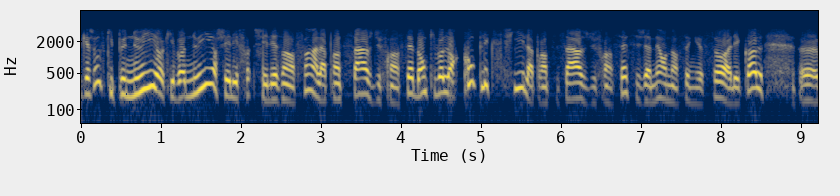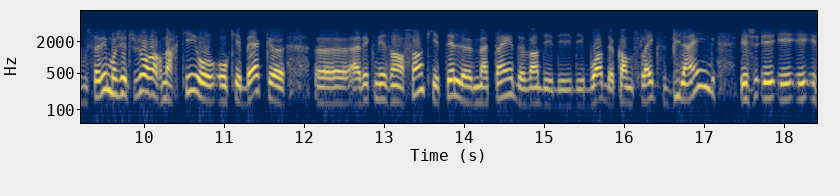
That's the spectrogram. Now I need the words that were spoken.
quelque chose qui peut nuire, qui va nuire chez les chez les enfants à l'apprentissage du français. Donc, il va leur complexifier l'apprentissage du français si jamais on enseignait ça à l'école. Euh, vous savez, moi, j'ai toujours remarqué au, Québec, euh, euh, avec mes enfants qui étaient le matin devant des, boîtes de cornflakes bilingues, et, et,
